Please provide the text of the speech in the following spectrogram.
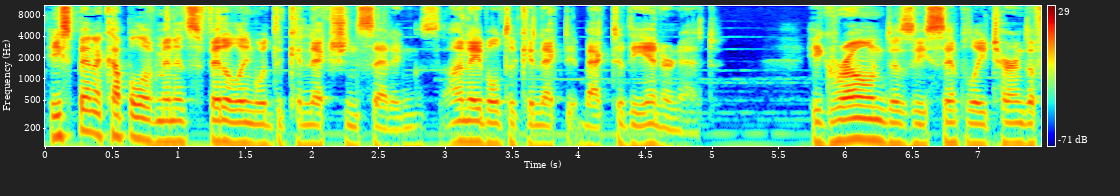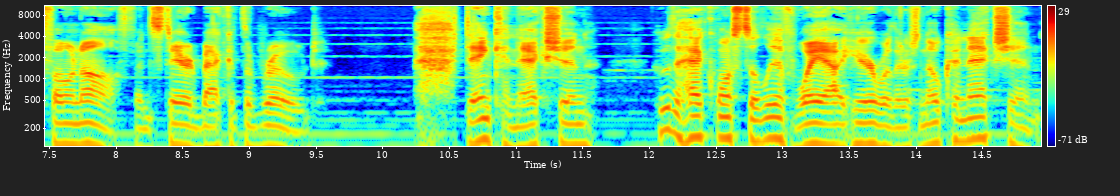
He spent a couple of minutes fiddling with the connection settings, unable to connect it back to the internet. He groaned as he simply turned the phone off and stared back at the road. Dang connection. Who the heck wants to live way out here where there's no connection?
